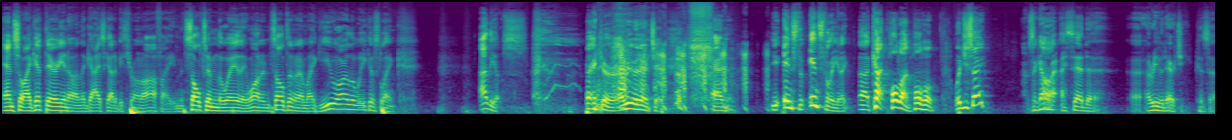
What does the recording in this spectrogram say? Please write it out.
and so I get there, you know, and the guy's got to be thrown off. I insult him the way they wanted insulted, and I'm like, "You are the weakest link." Adios, right? Or arrivederci, and you instant, instantly, you're like, uh, cut, hold on, hold, hold. What'd you say? I was like, oh, I- said uh, uh, arrivederci because uh,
